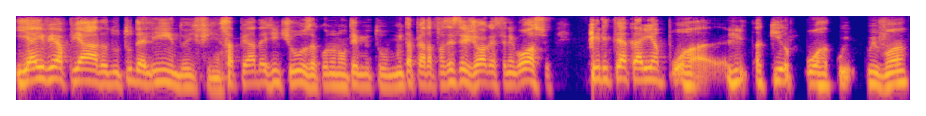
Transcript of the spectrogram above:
e aí veio a piada do tudo é lindo, enfim, essa piada a gente usa quando não tem muito, muita piada pra fazer, você joga esse negócio, que ele tem a carinha, porra, a gente tá aqui, porra, com, o Ivan,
